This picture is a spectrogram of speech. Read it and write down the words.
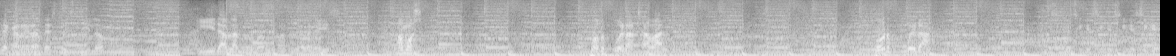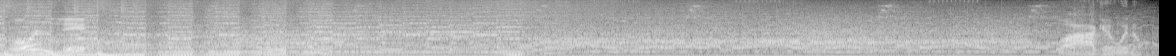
de carreras de este estilo y ir hablando un rato, ya veréis. ¡Vamos! Por fuera, chaval. Por fuera. Sigue, sigue, sigue, sigue, sigue. ¡Ole! ¡Guau! ¡Qué bueno!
